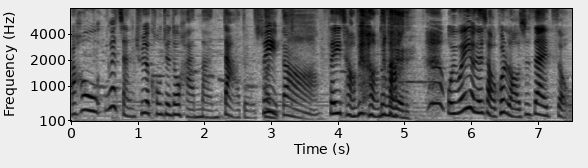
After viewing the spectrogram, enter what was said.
然后，因为展区的空间都还蛮大的，所以大非常非常大。我唯一有点小困扰是在走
